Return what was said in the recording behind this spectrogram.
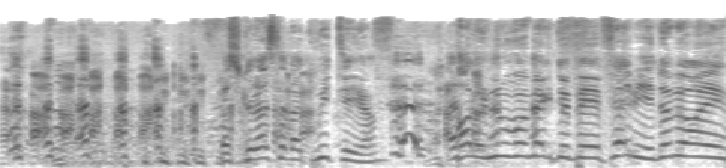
hein. Parce que là ça va tweeter. Hein. Oh le nouveau mec de BFM il est demeuré.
